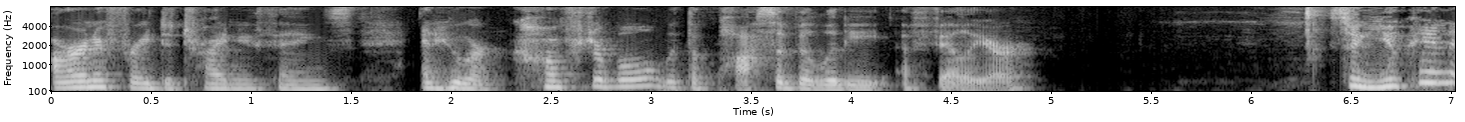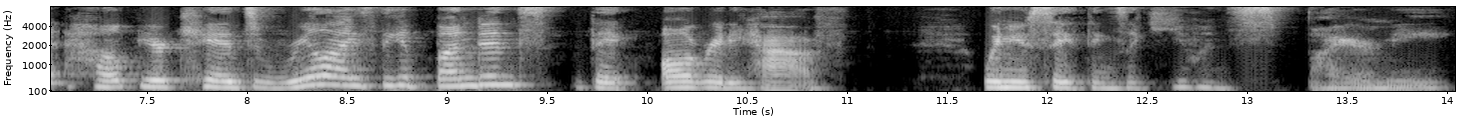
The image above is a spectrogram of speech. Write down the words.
aren't afraid to try new things and who are comfortable with the possibility of failure. So you can help your kids realize the abundance they already have when you say things like, you inspire me,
